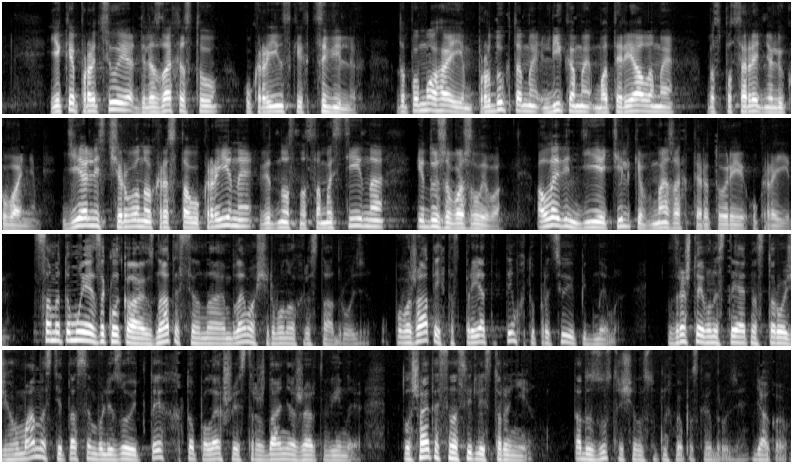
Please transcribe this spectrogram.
яке працює для захисту українських цивільних, допомагає їм продуктами, ліками, матеріалами, безпосередньо лікуванням. Діяльність Червоного Хреста України відносно самостійна і дуже важлива, але він діє тільки в межах території України. Саме тому я закликаю знатися на емблемах Червоного Хреста, друзі, поважати їх та сприяти тим, хто працює під ними. Зрештою, вони стоять на сторожі гуманності та символізують тих, хто полегшує страждання жертв війни. Лишайтеся на світлій стороні та до зустрічі в наступних випусках, друзі. Дякую.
